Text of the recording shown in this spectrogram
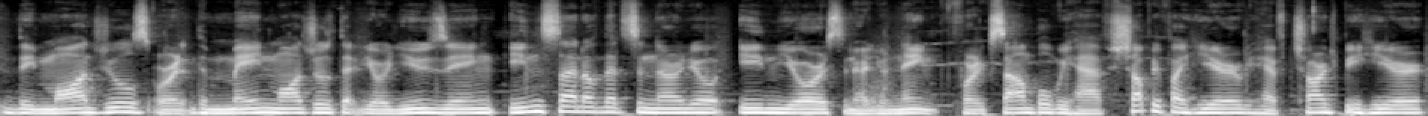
the modules or the main modules that you're using inside of that scenario in your scenario name. For example, we have Shopify here, we have Chargebee here,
